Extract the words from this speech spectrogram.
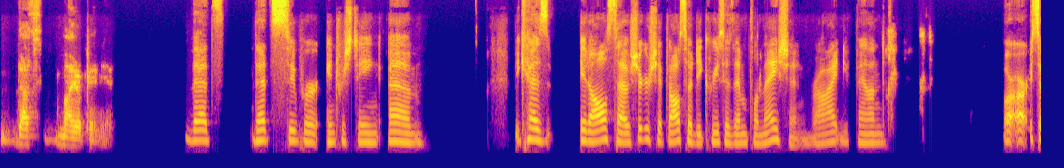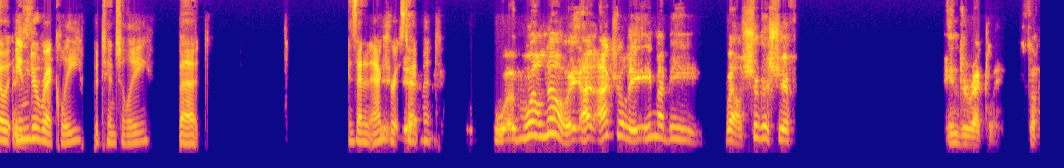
That's my opinion. That's that's super interesting. Um, because it also sugar shift also decreases inflammation, right? You found, or, or so indirectly potentially, but is that an accurate yeah. statement? Well, well, no. actually, it might be well sugar shift indirectly. So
